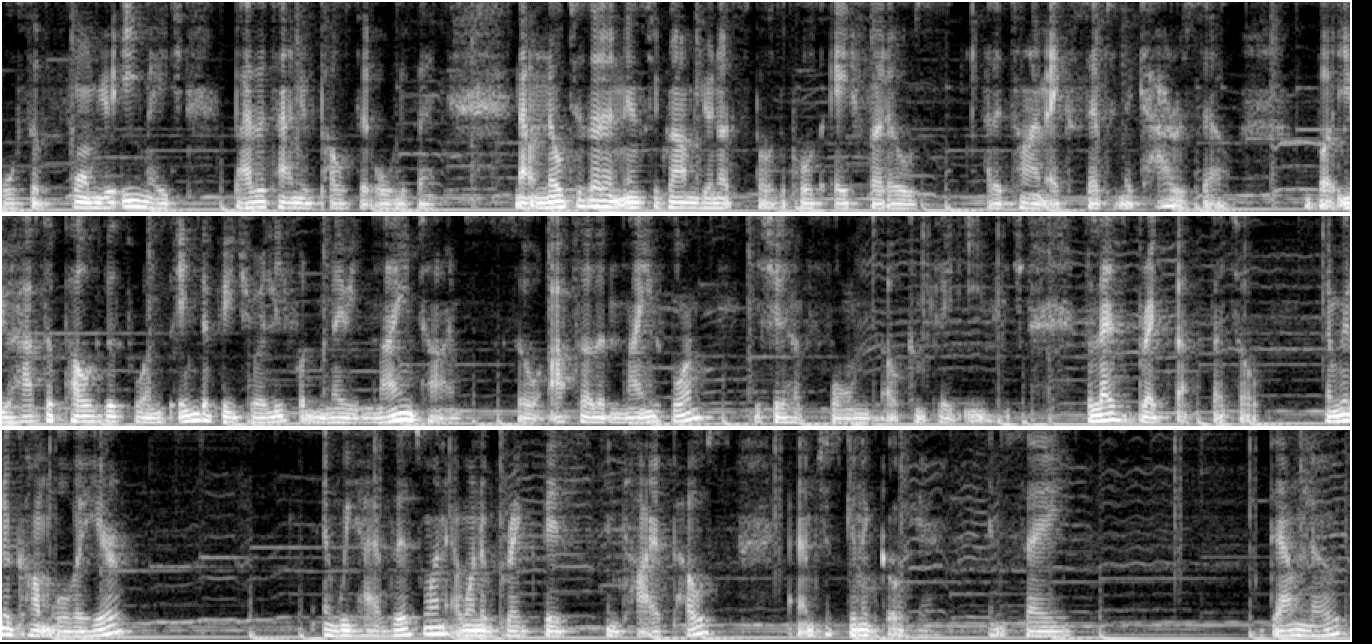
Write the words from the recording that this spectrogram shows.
also form your image by the time you've posted all of them. Now notice that on Instagram you're not supposed to post eight photos at a time except in the carousel. But you have to post these ones individually for maybe nine times. So after the ninth one you should have formed a complete image. So let's break that photo. I'm going to come over here and we have this one. I want to break this entire post and i'm just going to go here and say download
